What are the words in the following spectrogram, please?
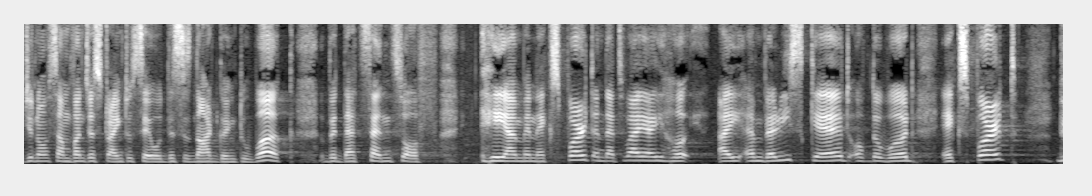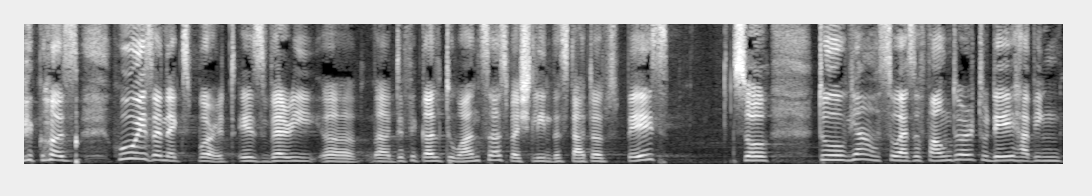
you know someone just trying to say, "Oh, this is not going to work," with that sense of hey, I'm an expert, and that's why I, I am very scared of the word expert because who is an expert is very uh, uh, difficult to answer, especially in the startup space. So, to yeah, so as a founder today, having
